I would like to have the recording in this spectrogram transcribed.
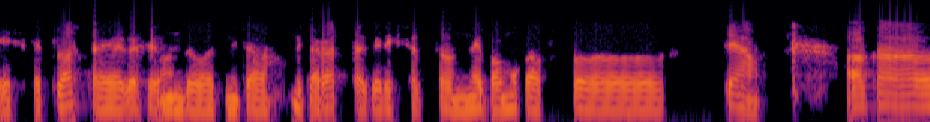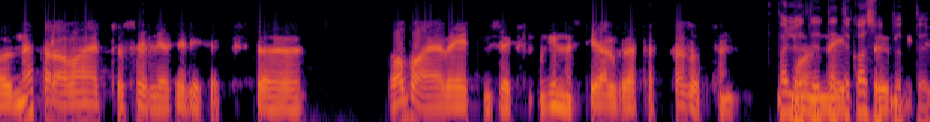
eeskätt lasteaiaga seonduvad, mida, mida rattaga lihtsalt on ebamugav teha. aga nädalavahetusel ja selliseks vaba aja veetmiseks ma kindlasti jalgratast kasutan. palju te teda kasutate,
